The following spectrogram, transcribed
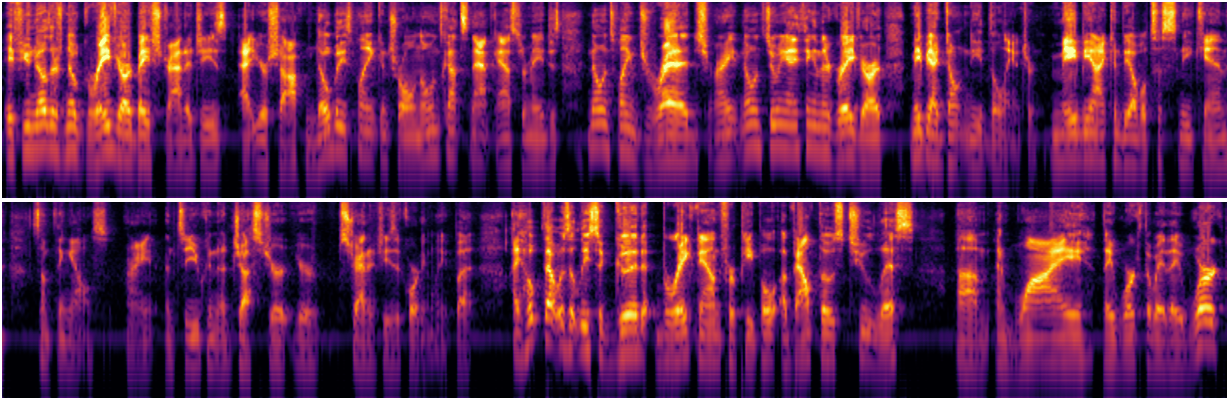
If you know there's no graveyard based strategies at your shop, nobody's playing control, no one's got Snapcaster mages, no one's playing dredge, right? No one's doing anything in their graveyard. Maybe I don't need the lantern. Maybe I can be able to sneak in something else, right? And so you can adjust your, your strategies accordingly. But I hope that was at least a good breakdown for people about those two lists. Um, and why they work the way they work,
